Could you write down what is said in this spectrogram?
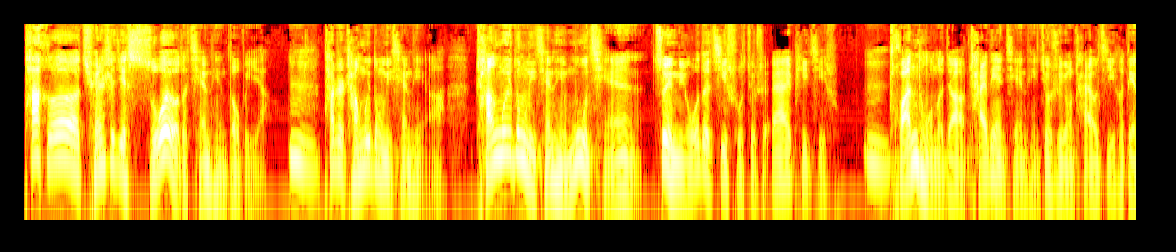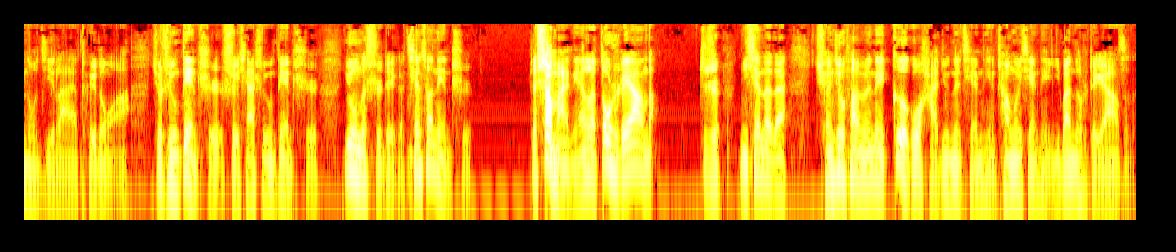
它和全世界所有的潜艇都不一样，嗯，它是常规动力潜艇啊。常规动力潜艇目前最牛的技术就是 AIP 技术，嗯，传统的叫柴电潜艇就是用柴油机和电动机来推动啊，就是用电池，水下是用电池，用的是这个铅酸电池，这上百年了都是这样的。就是你现在在全球范围内各国海军的潜艇，常规潜艇一般都是这个样子的。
